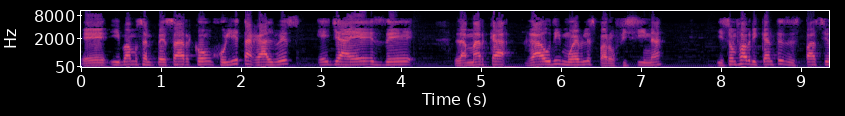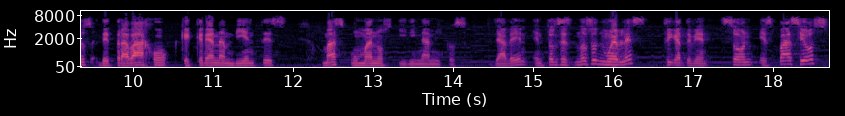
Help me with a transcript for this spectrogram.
Eh, y vamos a empezar con Julieta Galvez. Ella es de la marca Gaudi Muebles para Oficina y son fabricantes de espacios de trabajo que crean ambientes más humanos y dinámicos. ¿Ya ven? Entonces, no son muebles, fíjate bien, son espacios,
